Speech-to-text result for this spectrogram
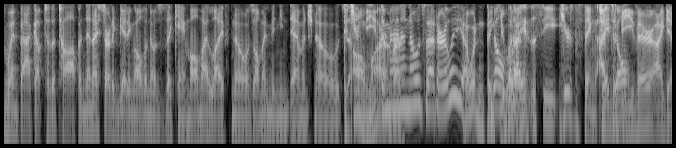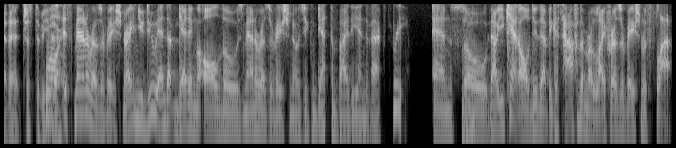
went back up to the top, and then I started getting all the nodes as they came, all my life nodes, all my minion damage nodes. Did you need the mana nodes that early? I wouldn't think No, you but would. I see. Here's the thing. Just I to don't. be there, I get it. Just to be there. Well, there. it's mana reservation, right? And you do end up getting all those mana reservation nodes. You can get them by the end of Act Three. And so Mm-hmm. now you can't all do that because half of them are life reservation with flat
